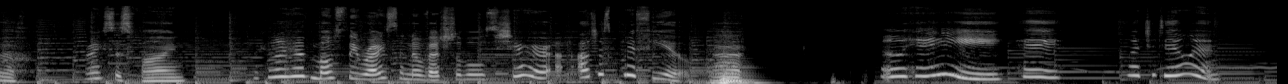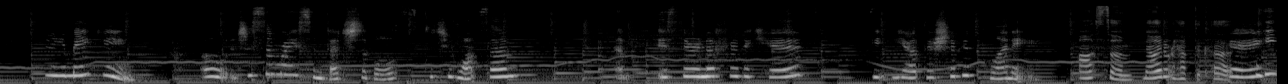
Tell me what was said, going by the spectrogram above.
Ugh, rice is fine. But Can I have mostly rice and no vegetables? Sure, I'll just put a few. Uh, Oh, hey, hey, what you doing? What are you making? Oh, just some rice and vegetables. Did you want some? Um, is there enough for the kids? Y- yeah, there should be plenty. Awesome. Now I don't have to cook. Okay.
